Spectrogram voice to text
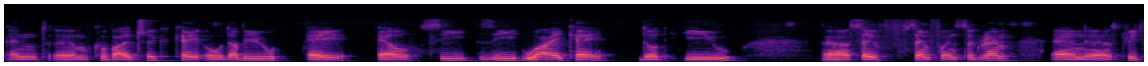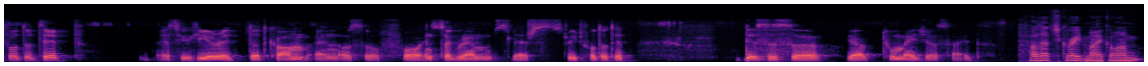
and um, Kowalczyk K O W A L C Z Y K dot eu. Uh, same same for Instagram and uh, Street Photo Tip, as you hear it dot com, and also for Instagram slash Street Photo Tip. This is uh, yeah two major sites. Oh, that's great, Michael. I'm,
